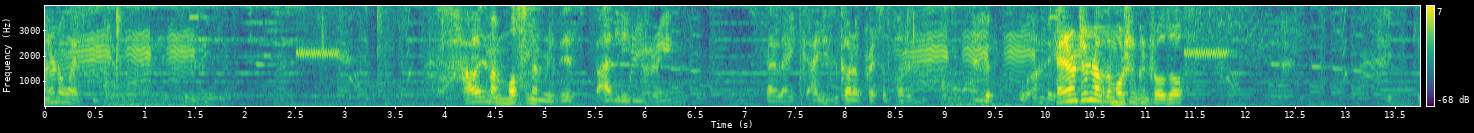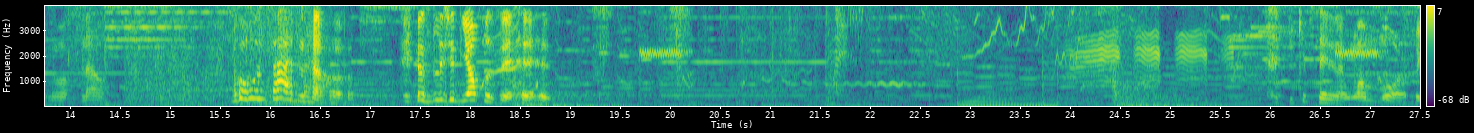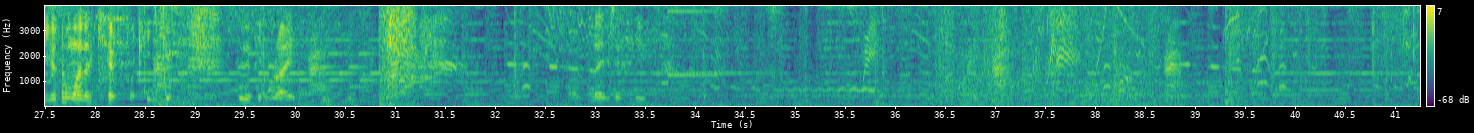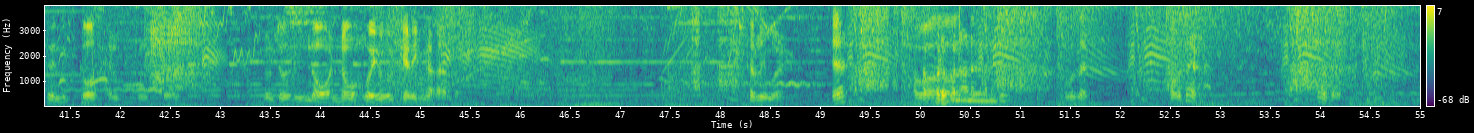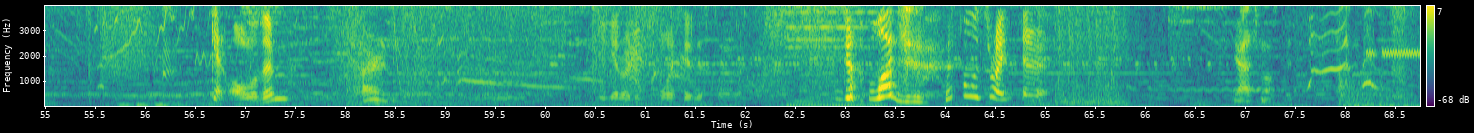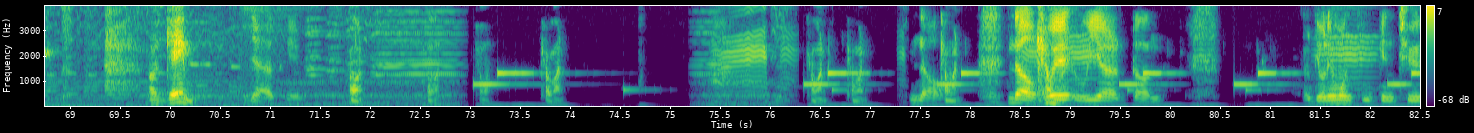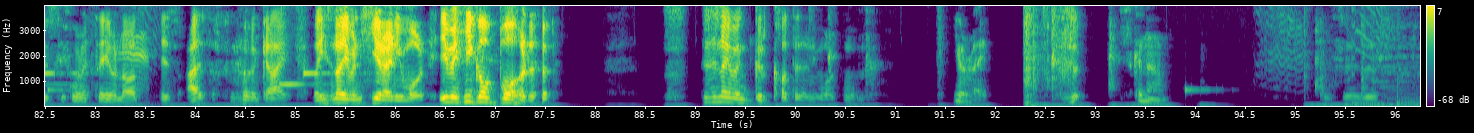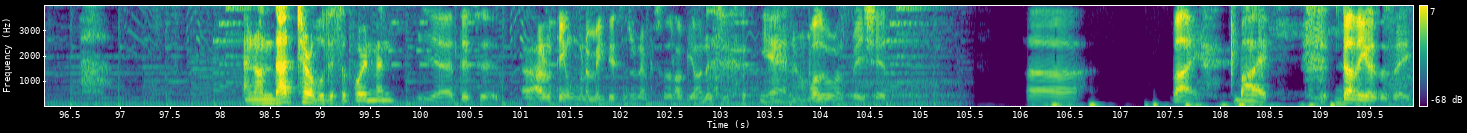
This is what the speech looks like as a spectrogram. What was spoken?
I don't know why I keep. doing This doesn't make sense. How is my muscle memory this badly ingrained? That like I just gotta press a button. Can I not turn off the motion controls off? Turn it off now. What was that now? It was literally the opposite. you keep saying like one more, but you're the one that can't fucking anything right. Oh, let's just see. Even the ghost can score. No, there's no, no way we're getting that. Tell me where. Yeah? How about Put a banana in there? the middle. Over there. Over there. Over there. Get all of them? Apparently. You get ready. I want to save this corner. D what? I was right there. Yeah, that smells good. Oh, it's game. Yeah, that's game. Come on. Come on. Come on. Come on. Come on. Come on. No. Come on. No, Come we we are done. The only one can, can choose if you want to stay or not is as the guy. But he's not even here anymore. Even he got bored. this is not even good content anymore. Come on. You're right. Just gonna. Let's do this. And on that terrible disappointment. Yeah, this is. I don't think I'm gonna make this into an episode. I'll be honest. Yeah, no. Volleyball was pretty shit. Uh, bye. Bye. Nothing else to say.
